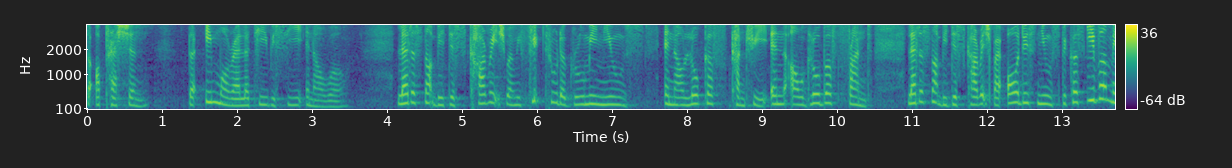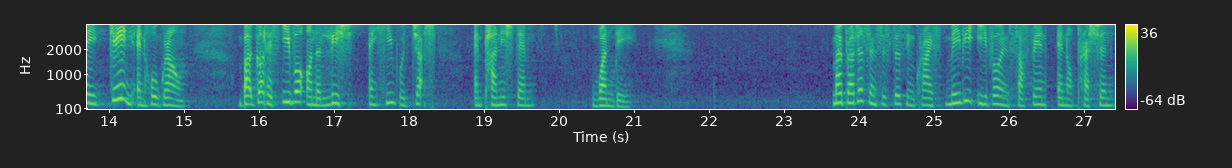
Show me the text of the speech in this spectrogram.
the oppression, the immorality we see in our world. Let us not be discouraged when we flip through the gloomy news in our local country, in our global front. Let us not be discouraged by all this news because evil may gain and hold ground. But God has evil on a leash and He will judge and punish them one day. My brothers and sisters in Christ, maybe evil and suffering and oppression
